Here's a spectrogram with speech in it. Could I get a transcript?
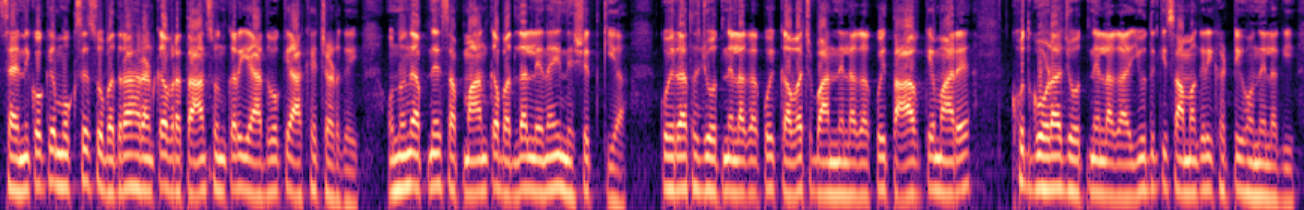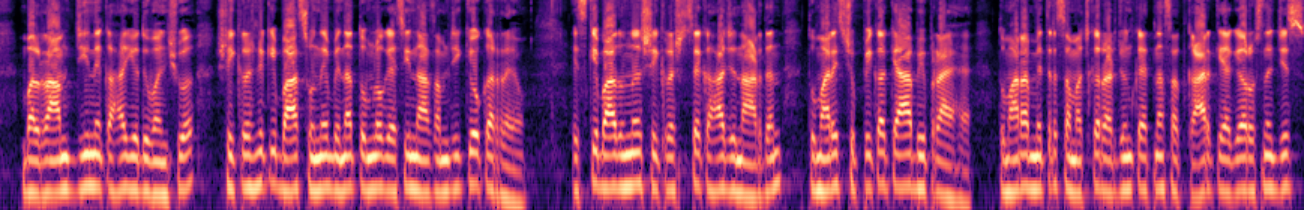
सैनिकों के मुख से सुभद्रा हरण का वृतांत सुनकर यादवों की आँखें चढ़ गई। उन्होंने अपने इस अपमान का बदला लेना ही निश्चित किया। कोई रथ जोतने लगा, कोई कवच बांधने लगा, कोई ताव के मारे खुद घोड़ा जोतने लगा, युद्ध की सामग्री इकट्ठी होने लगी। बलराम जी ने कहा युद्धवंशु श्री कृष्ण की बात सुने बिना तुम लोग ऐसी नासमझी क्यों कर रहे हो? इसके बाद उन्होंने श्रीकृष्ण से कहा, जनार्दन, तुम्हारी इस चुप्पी का क्या अभिप्राय है? तुम्हारा मित्र समझकर अर्जुन का इतना सत्कार किया गया और उसने जिस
